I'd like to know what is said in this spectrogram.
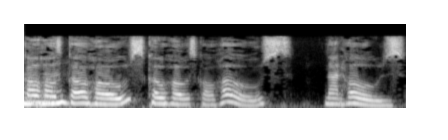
co-host, co-host, co-host, co-host, not hose,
